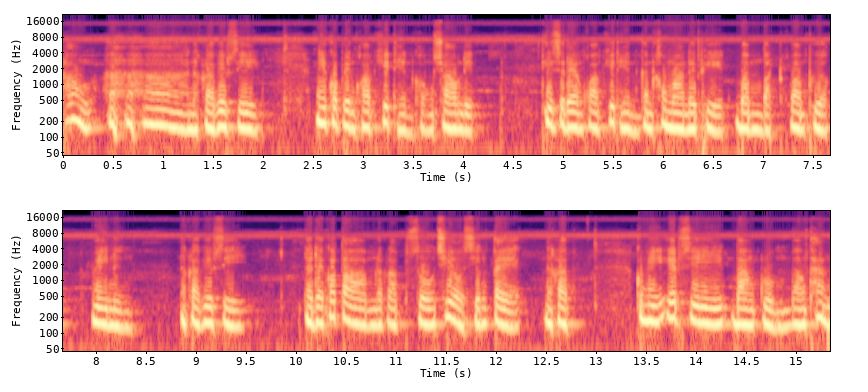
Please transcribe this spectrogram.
เท่าฮ่าฮ่านะครับเอฟซีนี่ก็เป็นความคิดเห็นของชาวเน็ตที่แสดงความคิดเห็นกันเข้ามาในเพจบำบัดความเผือก V1 นะครับ FC ใดๆก็ตามนะครับโซเชียลเสียงแตกนะครับ ก็มี FC บางกลุ่มบางท่าน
